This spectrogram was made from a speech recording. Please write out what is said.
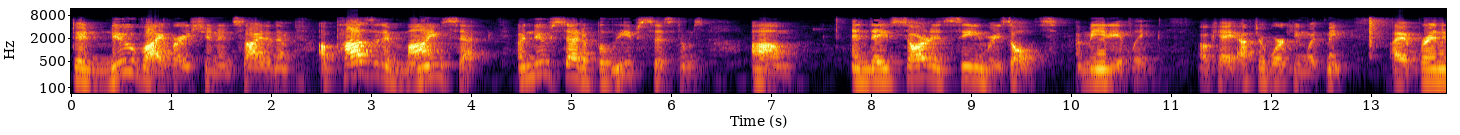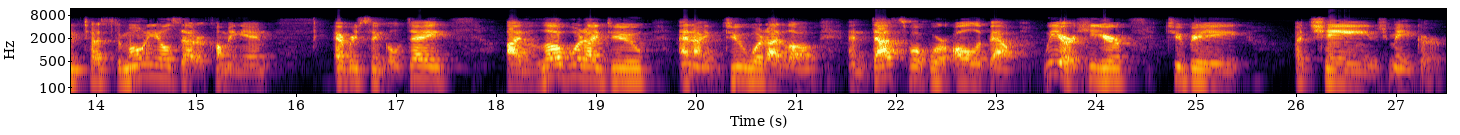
the new vibration inside of them, a positive mindset, a new set of belief systems, um, and they started seeing results immediately, okay, after working with me. I have brand new testimonials that are coming in every single day. I love what I do and I do what I love. And that's what we're all about. We are here to be a change maker,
